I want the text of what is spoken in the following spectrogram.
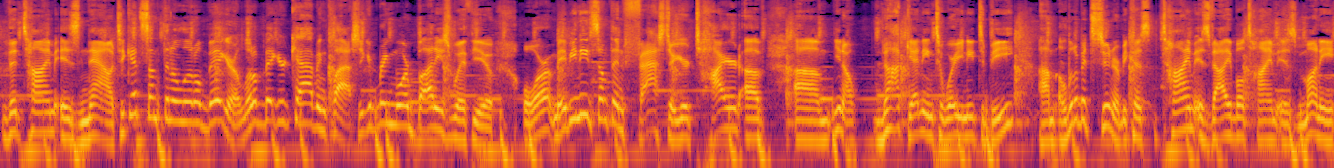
the time is now to get something a little bigger, a little bigger cabin class. So you can bring more buddies with you. Or maybe you need something faster. You're tired of, um, you know, not getting to where you need to be um, a little bit sooner because time is valuable, time is money,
